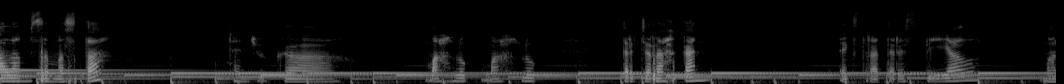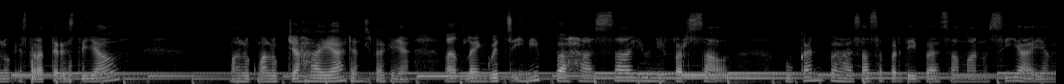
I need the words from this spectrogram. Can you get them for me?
alam semesta dan juga makhluk-makhluk tercerahkan ekstraterestrial, makhluk ekstraterestrial, makhluk-makhluk cahaya dan sebagainya. Light language ini bahasa universal, bukan bahasa seperti bahasa manusia yang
